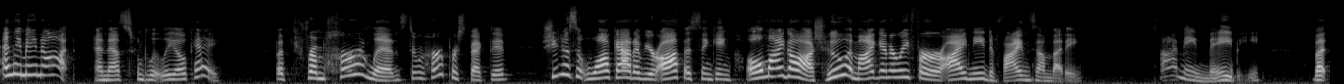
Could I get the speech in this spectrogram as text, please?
And they may not, and that's completely okay. But from her lens, through her perspective, she doesn't walk out of your office thinking, oh my gosh, who am I going to refer? I need to find somebody. I mean, maybe, but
